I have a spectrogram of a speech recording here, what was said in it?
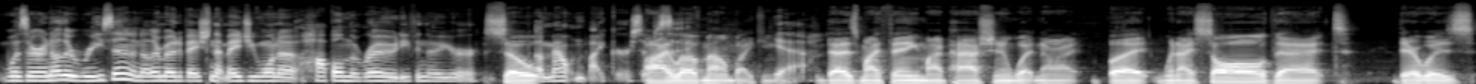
was there another reason, another motivation that made you want to hop on the road, even though you're So a mountain biker? So I say? love mountain biking. Yeah. That is my thing, my passion and whatnot. But when I saw that there was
